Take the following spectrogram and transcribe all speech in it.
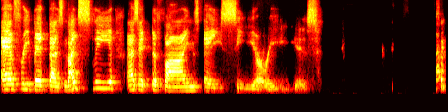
every bit as nicely as it defines a series.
